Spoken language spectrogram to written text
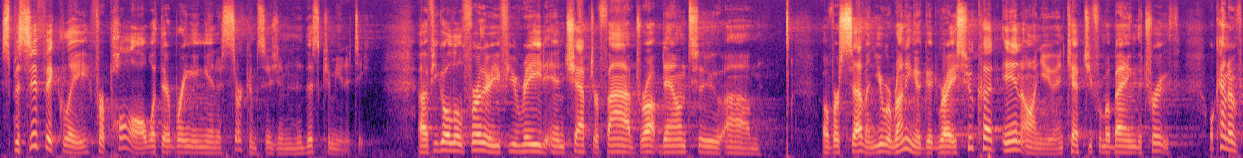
Specifically, for Paul, what they're bringing in is circumcision in this community. Uh, if you go a little further, if you read in chapter 5, drop down to um, oh, verse 7, you were running a good race. Who cut in on you and kept you from obeying the truth? What kind of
